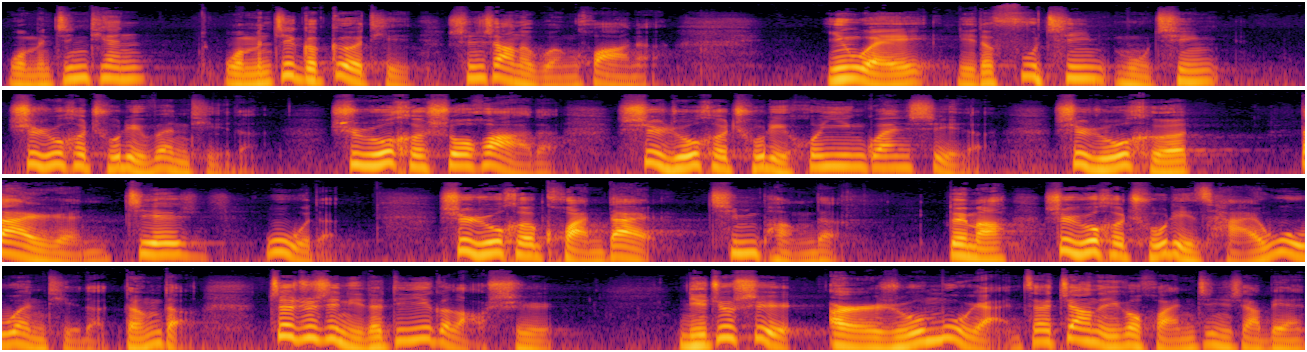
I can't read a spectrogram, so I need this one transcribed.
我们今天我们这个个体身上的文化呢？因为你的父亲母亲是如何处理问题的，是如何说话的，是如何处理婚姻关系的，是如何待人接物的，是如何款待亲朋的，对吗？是如何处理财务问题的等等，这就是你的第一个老师。你就是耳濡目染，在这样的一个环境下边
